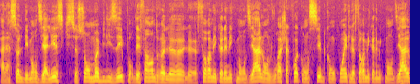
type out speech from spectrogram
à la solde des mondialistes qui se sont mobilisés pour défendre le, Forum économique mondial. On le voit à chaque fois qu'on cible, qu'on pointe le Forum économique mondial.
